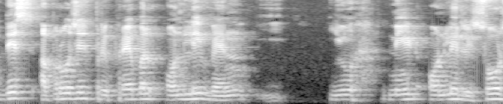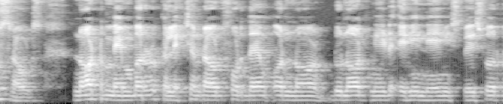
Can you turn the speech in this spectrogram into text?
this approach is preferable only when you need only resource routes not member or collection route for them or not do not need any name space or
